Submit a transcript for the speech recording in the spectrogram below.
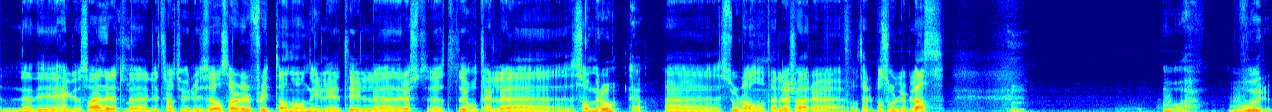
nede i Heggeløsveien, rett ved Litteraturhuset. Og så har dere flytta nå nylig til, eh, til hotellet Sommero. Ja. Uh, Stordalen-hotellet, svære hotell på Solli plass. Hvor, hvor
